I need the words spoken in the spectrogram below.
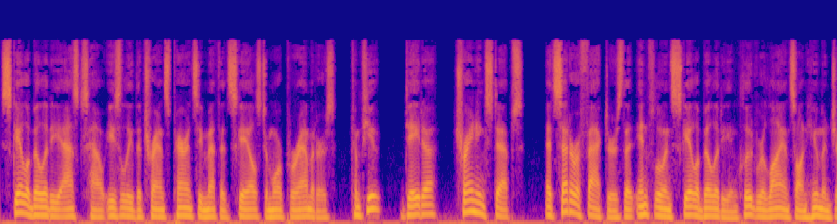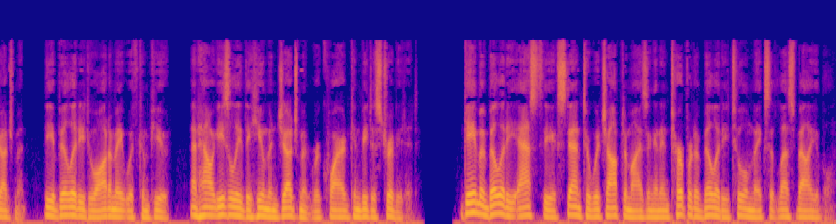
Scalability asks how easily the transparency method scales to more parameters, compute, data, training steps, etc. Factors that influence scalability include reliance on human judgment, the ability to automate with compute, and how easily the human judgment required can be distributed. Gameability asks the extent to which optimizing an interpretability tool makes it less valuable.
